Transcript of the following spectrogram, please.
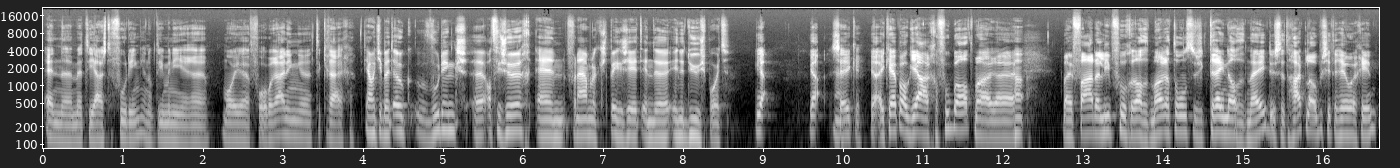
en met de juiste voeding. En op die manier mooie voorbereiding te krijgen. Ja, want je bent ook voedingsadviseur en voornamelijk gespecialiseerd in de, in de duursport. Ja, Ja. zeker. Ja, ik heb ook jaren gevoetbald, maar Ah. mijn vader liep vroeger altijd marathons, dus ik trainde altijd mee. Dus het hardlopen zit er heel erg in.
